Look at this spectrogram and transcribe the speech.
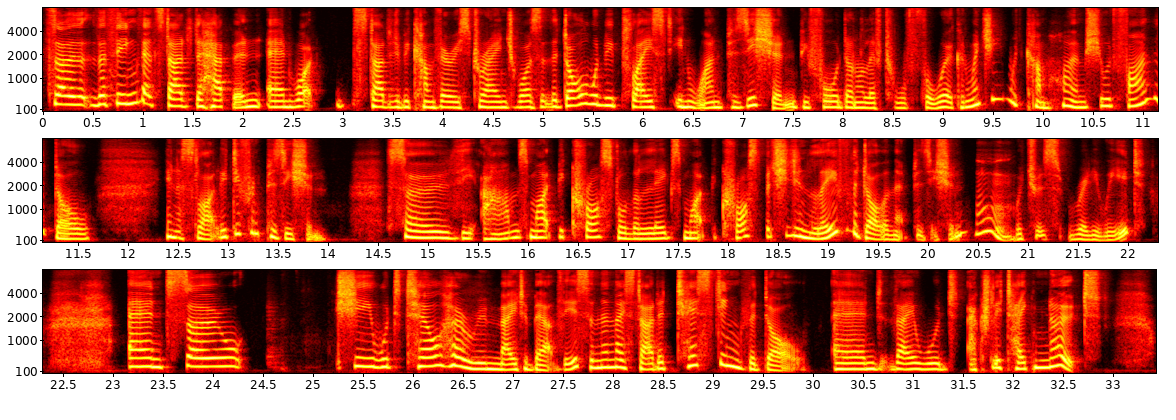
So the thing that started to happen and what started to become very strange was that the doll would be placed in one position before Donna left for work. And when she would come home, she would find the doll in a slightly different position. So the arms might be crossed or the legs might be crossed, but she didn't leave the doll in that position, Hmm. which was really weird. And so she would tell her roommate about this, and then they started testing the doll, and they would actually take note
